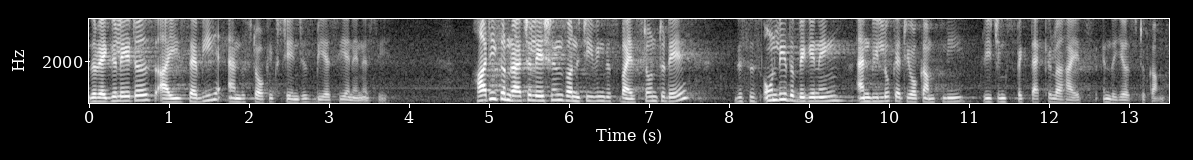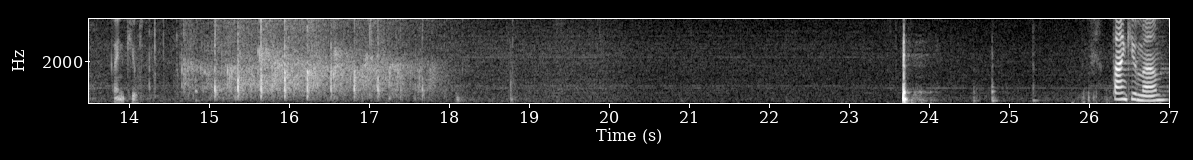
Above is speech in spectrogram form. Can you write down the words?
the regulators, i.e. SEBI, and the stock exchanges, BSE and NSE. Hearty congratulations on achieving this milestone today. This is only the beginning, and we look at your company reaching spectacular heights in the years to come. Thank you. Thank you, ma'am.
